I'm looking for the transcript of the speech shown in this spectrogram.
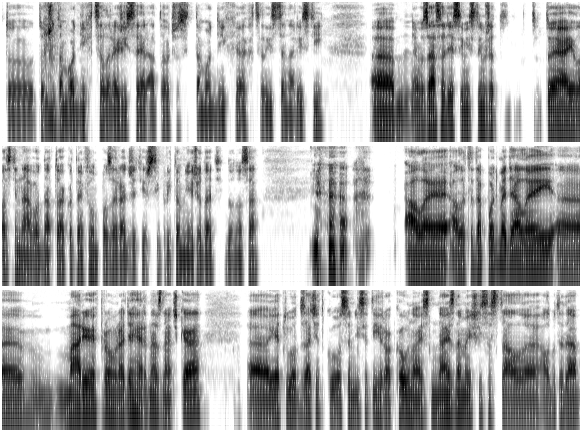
to, to, čo tam od nich chcel režisér a to, čo si tam od nich e, chceli scenaristi. Um, v zásade si myslím, že to, je aj vlastne návod na to, ako ten film pozerať, že tiež si pri tom niečo dať do nosa. ale, ale teda poďme ďalej. Mario je v prvom rade herná značka. Uh, je tu od začiatku 80 rokov. Naj, najznamejší sa stal, alebo teda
